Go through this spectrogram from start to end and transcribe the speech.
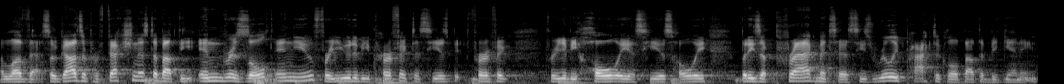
I love that. So God's a perfectionist about the end result in you, for you to be perfect as He is perfect, for you to be holy as He is holy. But He's a pragmatist. He's really practical about the beginning.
